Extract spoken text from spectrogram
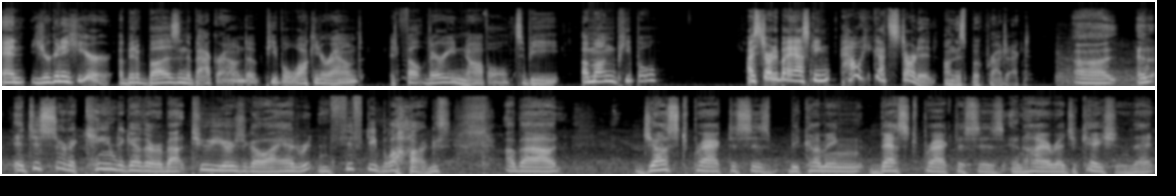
And you're going to hear a bit of buzz in the background of people walking around. It felt very novel to be among people I started by asking how he got started on this book project. Uh, and it just sort of came together about two years ago. I had written 50 blogs about just practices becoming best practices in higher education. That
